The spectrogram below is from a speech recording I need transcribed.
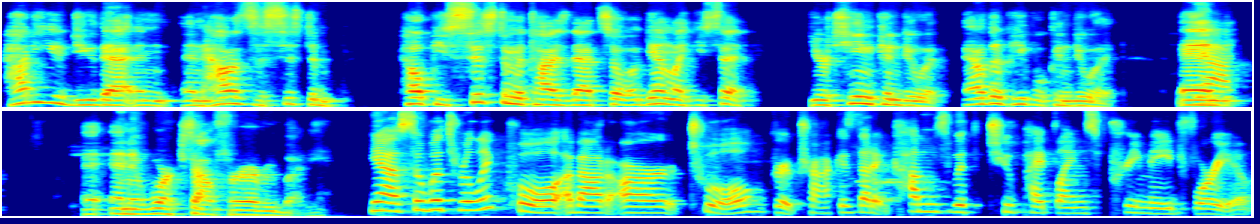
How do you do that? And, and how does the system help you systematize that? So, again, like you said, your team can do it, other people can do it. And, yeah. and it works out for everybody. Yeah. So what's really cool about our tool, Group Track, is that it comes with two pipelines pre-made for you.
